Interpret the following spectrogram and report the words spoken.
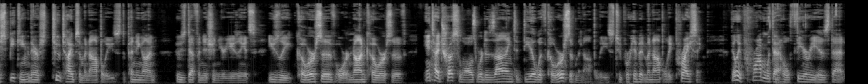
speaking, there's two types of monopolies, depending on whose definition you're using. It's usually coercive or non coercive. Antitrust laws were designed to deal with coercive monopolies to prohibit monopoly pricing. The only problem with that whole theory is that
